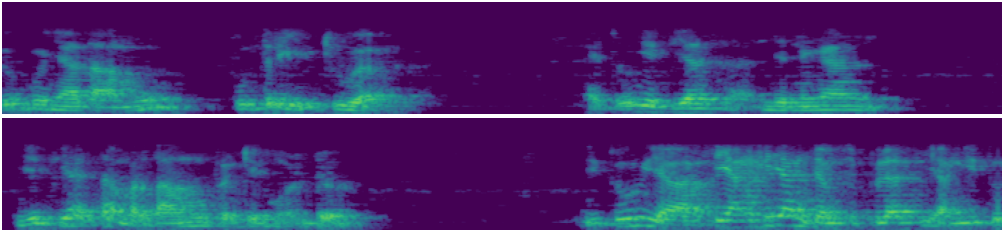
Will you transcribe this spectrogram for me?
itu punya tamu putri dua. Itu ya biasa jenengan ya biasa bertamu berdemondo. Itu ya siang-siang jam 11 siang itu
